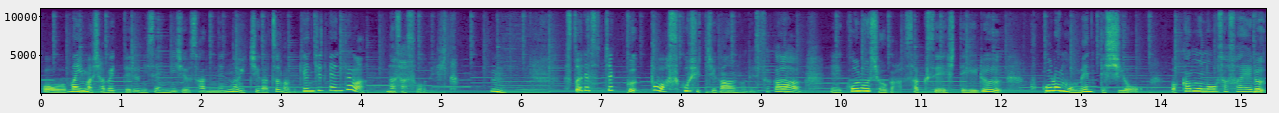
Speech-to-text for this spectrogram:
こう、まあ、今喋ってる2023年の1月の現時点ではなさそうでした。うん。ストレスチェックとは少し違うのですが、えー、厚労省が作成している心もメンテしよう若者を支える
